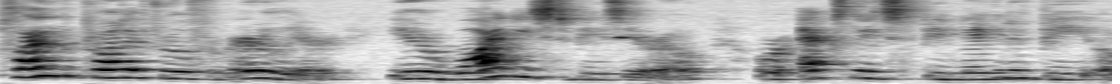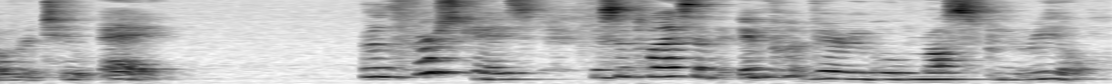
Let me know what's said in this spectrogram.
Applying the product rule from earlier, either y needs to be 0 or x needs to be negative b over 2a. For the first case, this implies that the input variable must be real.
